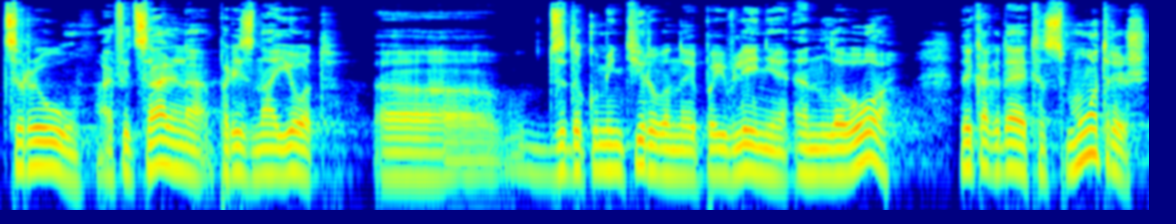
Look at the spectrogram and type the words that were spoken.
ЦРУ официально признает э, задокументированное появление НЛО, ты когда это смотришь,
